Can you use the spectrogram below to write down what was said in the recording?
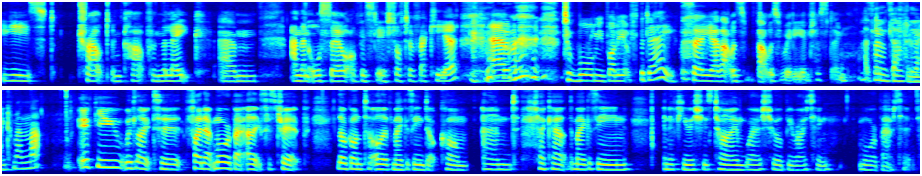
used trout and carp from the lake. Um, and then also, obviously, a shot of rakia um, to warm your body up for the day. So yeah, that was that was really interesting. I sounds definitely lovely. recommend that. If you would like to find out more about Alex's trip, log on to olivemagazine.com and check out the magazine in a few issues' time, where she'll be writing more about it.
